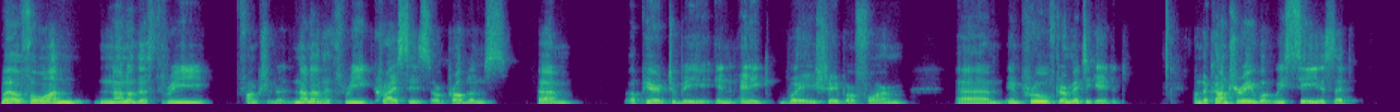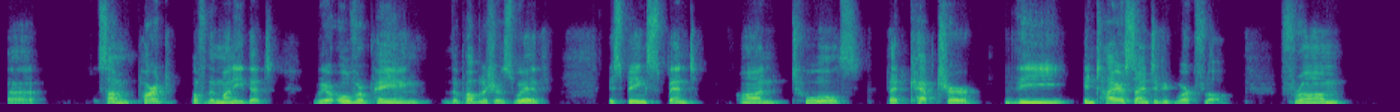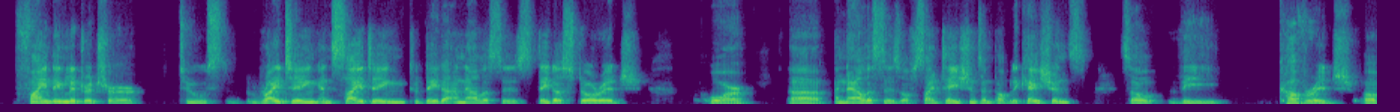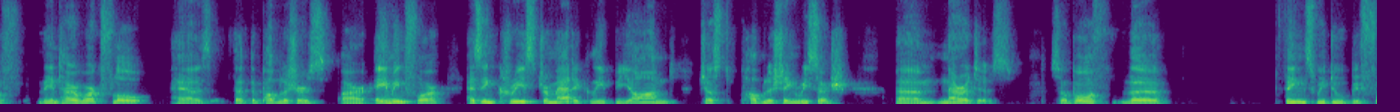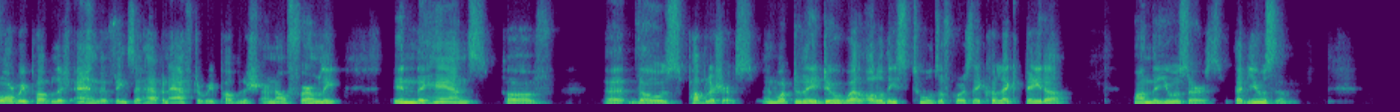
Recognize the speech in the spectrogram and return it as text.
Well, for one, none of the three function, none of the three crises or problems um, appeared to be in any way, shape or form um, improved or mitigated. On the contrary, what we see is that uh, some part of the money that we are overpaying the publishers with is being spent on tools that capture the entire scientific workflow from finding literature to writing and citing to data analysis, data storage, or uh, analysis of citations and publications. So the coverage of the entire workflow has that the publishers are aiming for has increased dramatically beyond just publishing research um, narratives. So both the things we do before we publish and the things that happen after we publish are now firmly in the hands of uh, those publishers. And what do they do? Well, all of these tools, of course, they collect data on the users that use them.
